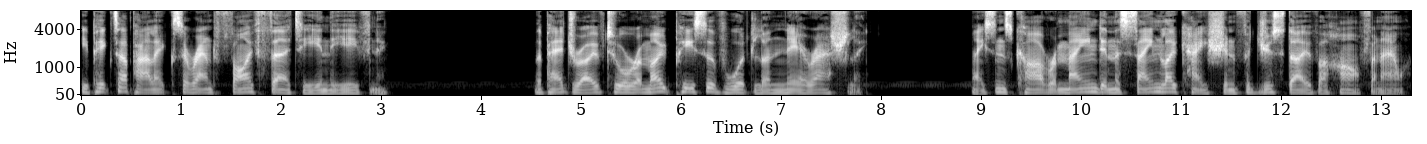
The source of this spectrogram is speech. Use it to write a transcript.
He picked up Alex around 5:30 in the evening. The pair drove to a remote piece of woodland near Ashley. Mason's car remained in the same location for just over half an hour.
